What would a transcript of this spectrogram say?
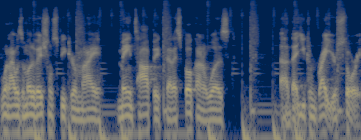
when I was a motivational speaker, my main topic that I spoke on was uh, that you can write your story.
